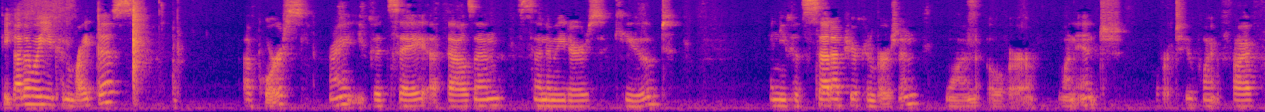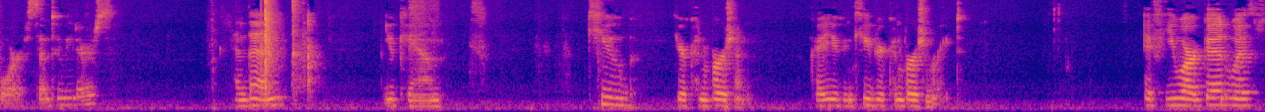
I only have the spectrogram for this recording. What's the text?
the other way you can write this, of course, right? You could say a thousand centimeters cubed, and you could set up your conversion one over one inch over 2.54 centimeters, and then you can cube your conversion. Okay, you can cube your conversion rate. If you are good with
